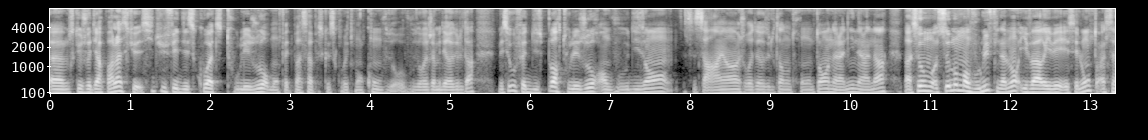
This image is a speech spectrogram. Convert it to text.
Euh, ce que je veux dire par là c'est que si tu fais des squats tous les jours bon faites pas ça parce que c'est complètement con vous, vous aurez jamais des résultats mais si vous faites du sport tous les jours en vous disant ça sert à rien j'aurai des résultats dans trop longtemps nanani nanana bah ce moment, ce moment voulu finalement il va arriver. Et c'est longtemps ça,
